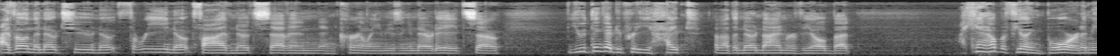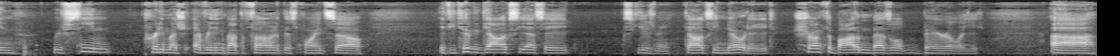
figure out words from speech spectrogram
I've owned the Note 2, Note 3, Note 5, Note 7, and currently I'm using a Note 8, so you would think I'd be pretty hyped about the Note 9 reveal, but I can't help but feeling bored. I mean, we've seen pretty much everything about the phone at this point, so if you took a Galaxy S8, excuse me, Galaxy Note 8, shrunk the bottom bezel barely, uh,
